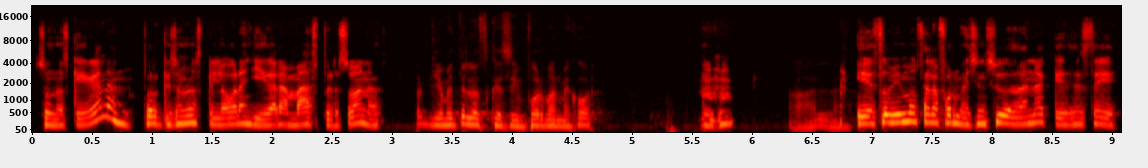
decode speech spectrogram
son los que ganan, porque son los que logran llegar a más personas. Prácticamente los que se informan mejor. Y esto mismo está la formación ciudadana, que es este,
